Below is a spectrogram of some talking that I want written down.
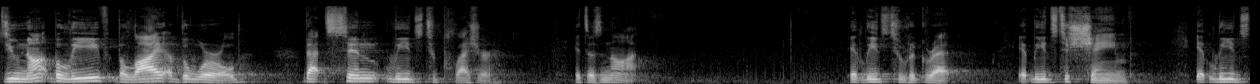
do not believe the lie of the world that sin leads to pleasure. It does not. It leads to regret, it leads to shame, it leads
